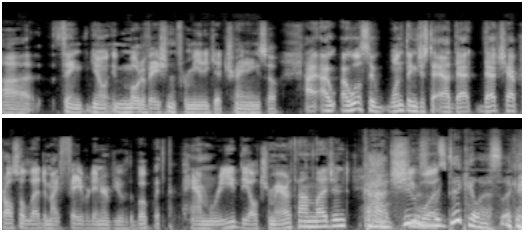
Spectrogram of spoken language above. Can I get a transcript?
uh, thing, you know, motivation for me to get training. So I, I, I will say one thing just to add that that chapter also led to my favorite interview of the book with Pam Reed, the ultramarathon legend. God, she, was, ridiculous. Like, I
